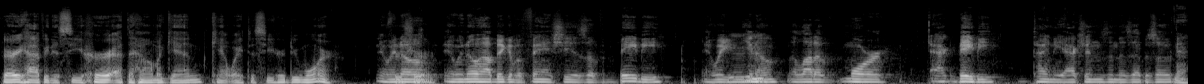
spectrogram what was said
very happy to see her at the helm again. Can't wait to see her do more. And we know, sure. and we know how big of a fan she is of Baby, and we, you Mm-hmm. know, a lot of more act, Baby tiny actions in this episode. Yeah.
